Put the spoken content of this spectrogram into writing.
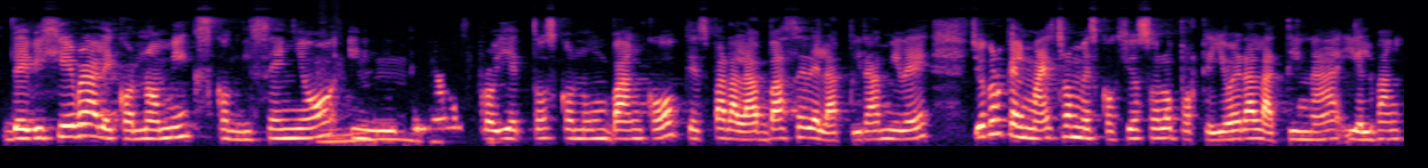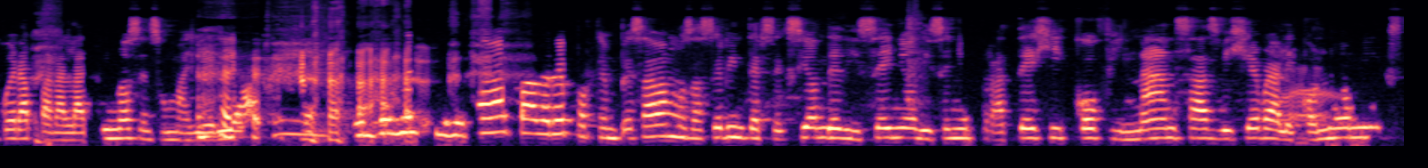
de behavioral economics con diseño y mm. teníamos proyectos con un banco que es para la base de la pirámide. Yo creo que el maestro me escogió solo porque yo era latina y el banco era para latinos en su mayoría. Entonces, pues, estaba padre porque empezábamos a hacer intersección de diseño, diseño estratégico, finanzas, behavioral economics.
